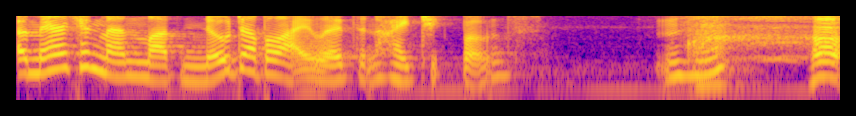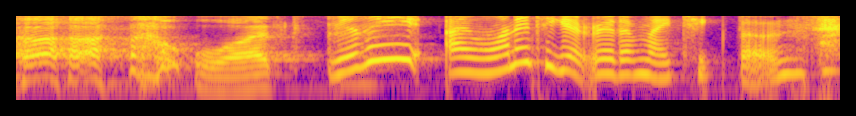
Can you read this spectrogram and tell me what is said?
American men love no double eyelids and high cheekbones. Mm-hmm. What? Really? I wanted to get rid of my cheekbones.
